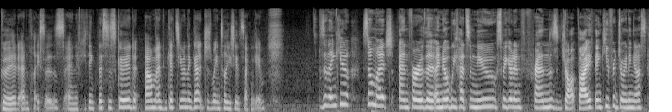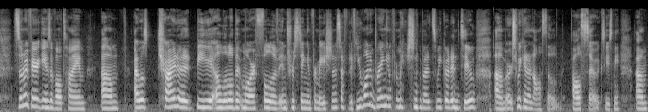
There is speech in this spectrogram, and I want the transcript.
good at places. And if you think this is good um, and gets you in the gut, just wait until you see the second game. So thank you so much. And for the, I know we've had some new Suikoden friends drop by. Thank you for joining us. It's one of my favorite games of all time. Um, I will try to be a little bit more full of interesting information and stuff. But if you want to bring information about Suikoden too, um, or Suikoden also, also, excuse me, um,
